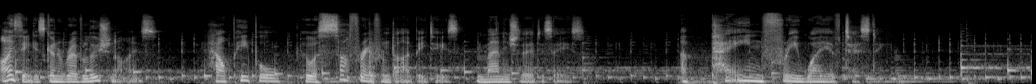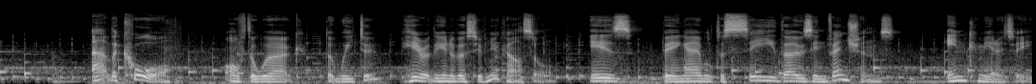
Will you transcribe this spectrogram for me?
I think it's going to revolutionise how people who are suffering from diabetes manage their disease. Pain-free way of testing. At the core of the work that we do here at the University of Newcastle is being able to see those inventions in community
